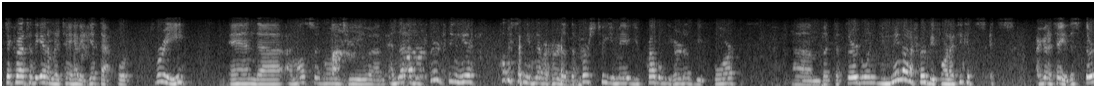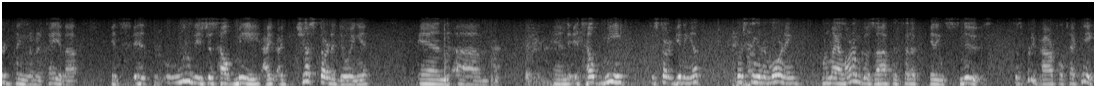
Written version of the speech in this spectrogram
Stick around to the end. I'm going to tell you how to get that for free. And uh, I'm also going to, um, and the, the, third thing here, probably something you've never heard of. The first two you may you've probably heard of before, um, but the third one you may not have heard before. And I think it's it's. I got to tell you, this third thing that I'm going to tell you about, it's it literally has just helped me. I, I just started doing it, and um, and it's helped me to start getting up first thing in the morning when my alarm goes off instead of hitting snooze. So it's a pretty powerful technique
